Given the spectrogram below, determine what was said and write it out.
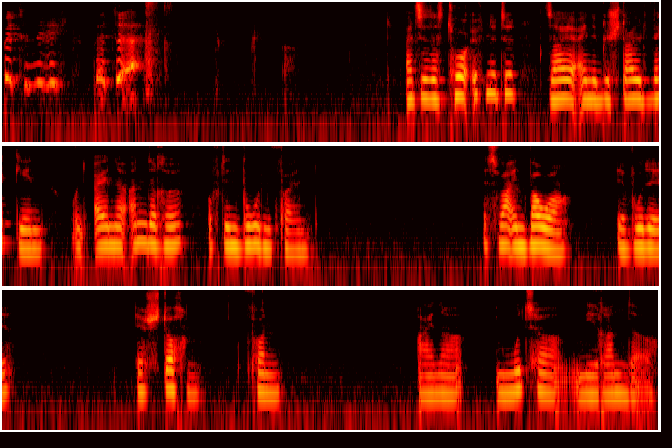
bitte nicht, bitte. Als er das Tor öffnete, sah er eine Gestalt weggehen und eine andere auf den Boden fallen. Es war ein Bauer. Er wurde erstochen von einer Mutter Miranda.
